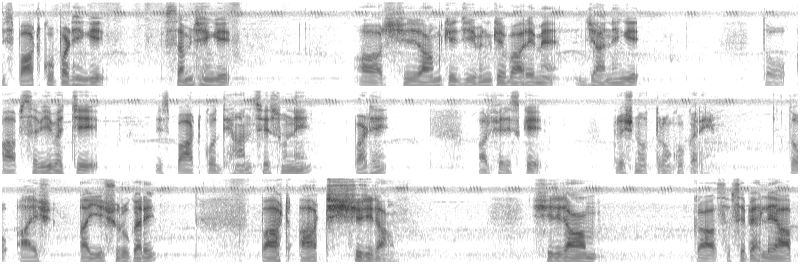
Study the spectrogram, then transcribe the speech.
इस पाठ को पढ़ेंगे, समझेंगे और श्री राम के जीवन के बारे में जानेंगे। तो आप सभी बच्चे इस पाठ को ध्यान से सुने, पढ़ें। और फिर इसके प्रश्नोत्तरों को करें। तो आए आइए शुरू करें। पाठ आठ, श्री राम। श्री राम का सबसे पहले आप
